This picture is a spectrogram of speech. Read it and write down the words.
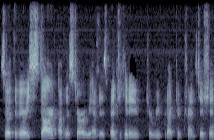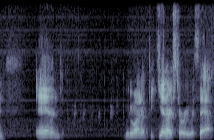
So at the very start of the story, we have this vegetative to reproductive transition, and we want to begin our story with that,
